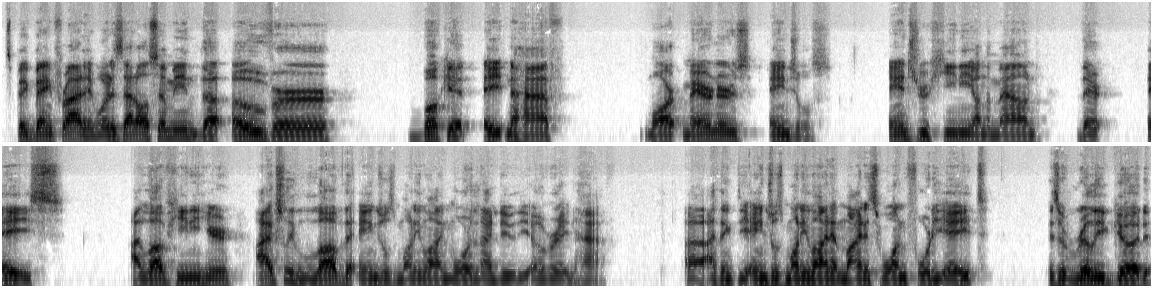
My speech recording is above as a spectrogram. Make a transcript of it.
It's Big Bang Friday. What does that also mean? The over book it eight and a half. Mar- Mariners, Angels. Andrew Heaney on the mound. They're ace. I love Heaney here. I actually love the Angels money line more than I do the over eight and a half. Uh, I think the Angels money line at minus 148 is a really good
